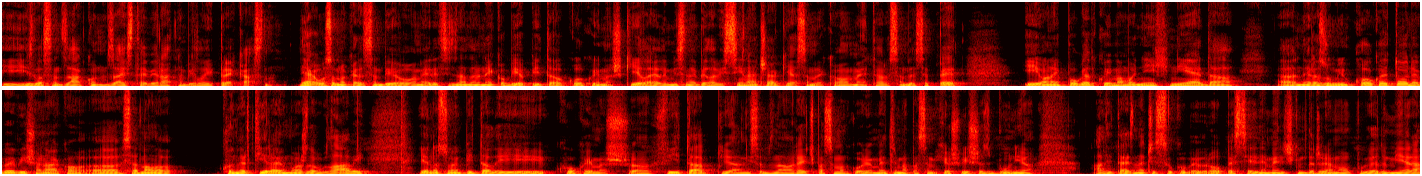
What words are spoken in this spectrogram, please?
i izglasan zakon, zaista je vjerojatno bilo i prekasno. Ja osobno kada sam bio u Americi, znam da me neko bio pitao koliko imaš kila ili mislim da je bila visina čak, ja sam rekao 1,85 i onaj pogled koji imamo od njih nije da ne razumiju koliko je to, nego je više onako sad malo konvertiraju možda u glavi. Jedno su me pitali koliko imaš uh, fita, ja nisam znao reći pa sam odgovorio metrima pa sam ih još više zbunio, ali taj znači sukob Europe s jednim američkim državama u pogledu mjera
